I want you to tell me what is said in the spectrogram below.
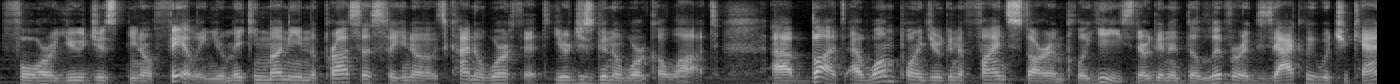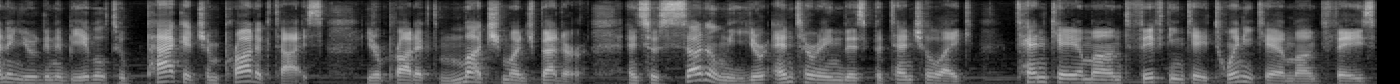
for you just, you know, failing. You're making money in the process, so, you know, it's kind of worth it. You're just going to work a lot. Uh, but at one point, you're going to find star employees. They're going to deliver exactly what you can, and you're going to be able to package and productize your product much, much better. And so suddenly you're entering this potential like 10K a month, 15K, 20K a month phase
